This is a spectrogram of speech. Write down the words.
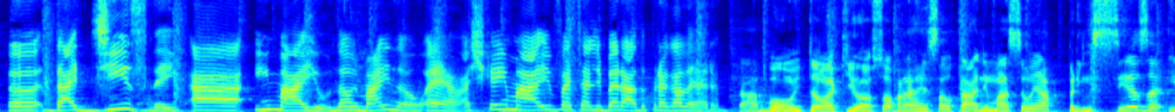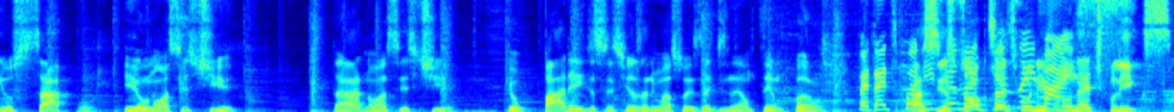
uh, da Disney uh, em maio. Não, em maio não. É, acho que é em maio vai ser liberado pra galera. Tá bom, então aqui, ó, só pra ressaltar, a animação é A Princesa e o Sapo. Eu não assisti, tá? Não assisti. Porque eu parei de assistir as animações da Disney há um tempão. Vai estar disponível Assisto só o que tá Disney+. disponível no Netflix.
